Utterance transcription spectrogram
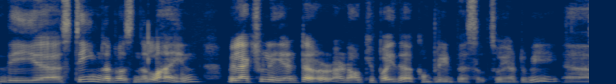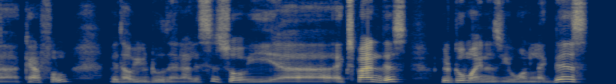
the uh, steam that was in the line will actually enter and occupy the complete vessel. So, you have to be uh, careful with how you do the analysis. So, we uh, expand this u2 minus u1 like this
